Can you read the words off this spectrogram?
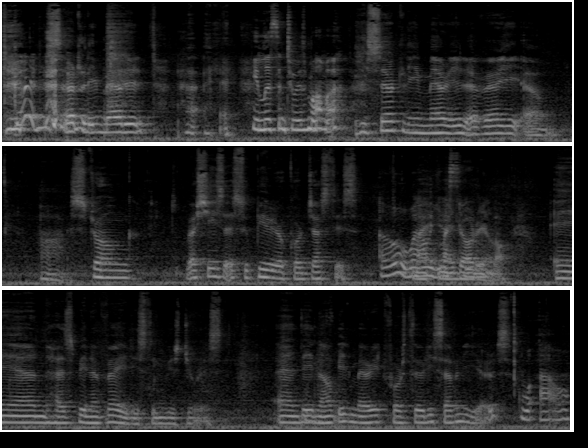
Good. he certainly married. He listened to his mama. He certainly married a very um, uh, strong. Well, she's a superior court justice, Oh, wow. my, yes. my daughter-in-law, and has been a very distinguished jurist. And they now been married for 37 years Wow.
